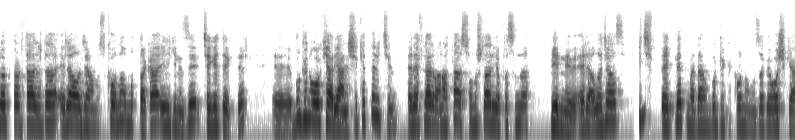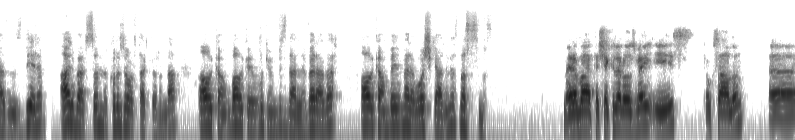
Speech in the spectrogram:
röportajda ele alacağımız konu mutlaka ilginizi çekecektir. Ee, bugün OKR yani şirketler için hedefler ve anahtar sonuçlar yapısını bir nevi ele alacağız. Hiç bekletmeden bugünkü konumuza bir hoş geldiniz diyelim. Albert Sönlü kurucu ortaklarından Alkan Balkaya bugün bizlerle beraber. Alkan Bey merhaba, hoş geldiniz. Nasılsınız? Merhaba, teşekkürler Oğuz Bey. İyiyiz. Çok sağ olun. Ee,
